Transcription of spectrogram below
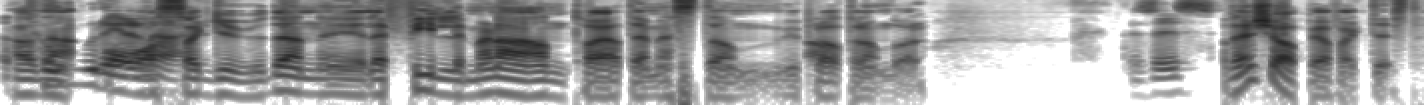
Ja, den Tor i den här här. asaguden, eller filmerna antar jag att det är mest om vi pratar om då. Precis. Och den köper jag faktiskt.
